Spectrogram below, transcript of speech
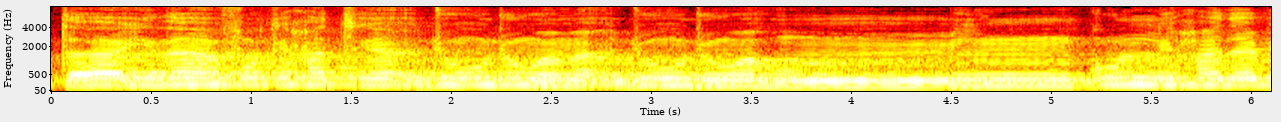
حتى إذا فتحت يأجوج ومأجوج وهم من كل حدب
